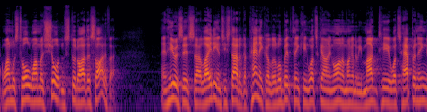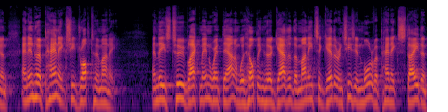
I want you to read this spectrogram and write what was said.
One was tall one was short and stood either side of her. And here was this uh, lady and she started to panic a little bit thinking what's going on? Am i going to be mugged here? What's happening? And, and in her panic she dropped her money and these two black men went down and were helping her gather the money together. And she's in more of a panic state. And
